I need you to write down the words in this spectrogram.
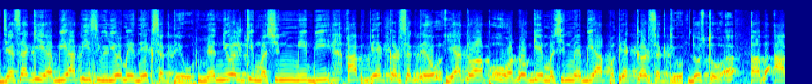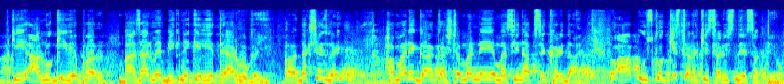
जैसा कि अभी आप इस वीडियो में देख सकते हो मैनुअल की मशीन में भी आप पैक कर सकते हो, या तो आप ऑटो के मशीन में भी आप पैक कर सकते हो। दोस्तों अब आपकी आलू की वेफर बाज़ार में बिकने के लिए तैयार हो गई। दक्षेश भाई, हमारे कस्टमर ने ये मशीन आपसे खरीदा। तो आप उसको किस तरह की सर्विस दे सकते हो?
